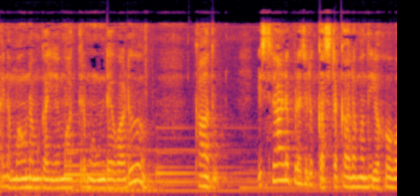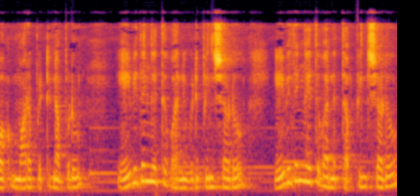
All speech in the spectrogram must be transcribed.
ఆయన మౌనంగా ఏమాత్రము ఉండేవాడు కాదు. ఇస్రాయల్ ప్రజలు కష్టకాలమందు యహోవాకు మొరపెట్టినప్పుడు ఏ విధంగా అయితే వారిని విడిపించాడో ఏ విధంగా అయితే వారిని తప్పించాడో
